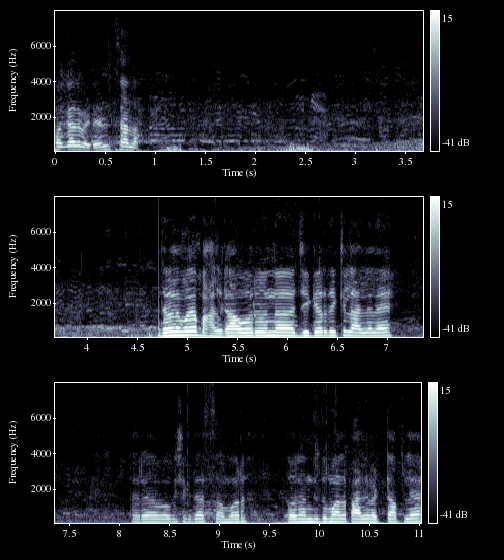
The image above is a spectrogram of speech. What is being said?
बघायला भेटेल. चला. मित्रांनो बघा भालगाववरून जिगर देखील आलेला आहे. तर बघू शकता समोर तो नंदी तुम्हाला पाहायला भेटतं आपल्या.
